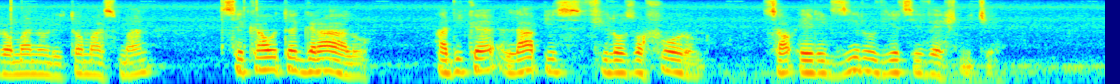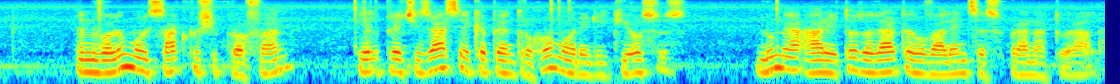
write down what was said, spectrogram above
romanul lui Thomas Mann, se caută graalul, adică lapis filozoforum sau elixirul vieții veșnice. În volumul Sacru și Profan, el precizase că pentru homo religiosus lumea are totodată o valență supranaturală.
